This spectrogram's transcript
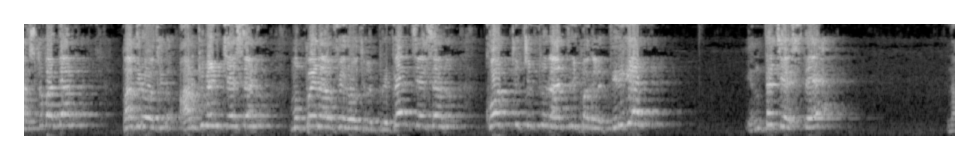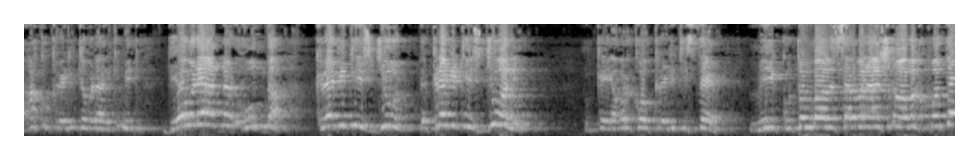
కష్టపడ్డాను పది రోజులు ఆర్గ్యుమెంట్ చేశాను ముప్పై నలభై రోజులు ప్రిపేర్ చేశాను కోర్టు చుట్టూ రాత్రి పగలు తిరిగాను. ఇంత చేస్తే నాకు క్రెడిట్ ఇవ్వడానికి మీకు దేవుడే అన్నాడు whom the credit is due the credit is due అని. ఇంకా ఎవరికో క్రెడిట్ ఇస్తే మీ కుటుంబాలు సర్వనాశనం అవ్వకపోతే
